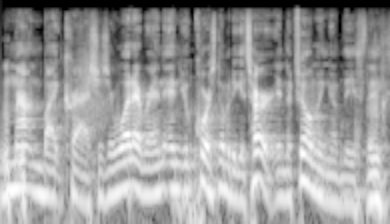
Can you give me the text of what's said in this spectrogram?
mountain bike crashes or whatever, and, and of course nobody gets hurt in the filming of these things.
